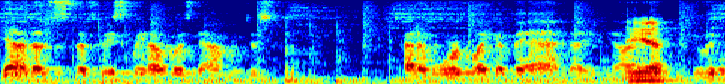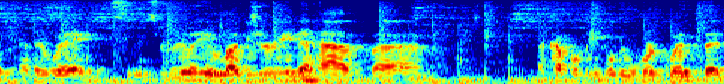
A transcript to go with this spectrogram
yeah, that's that's basically how it goes down. We just kind of work like a band. I, you know, yeah. I do it another way. It's, it's really a luxury to have uh, a couple people to work with that,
